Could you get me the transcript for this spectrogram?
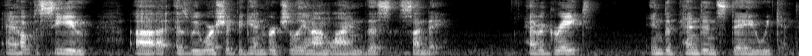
And I hope to see you uh, as we worship again virtually and online this Sunday. Have a great Independence Day weekend.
